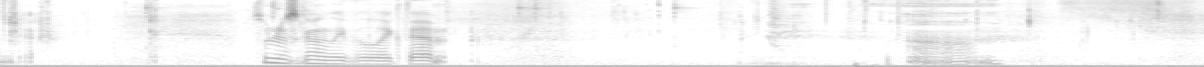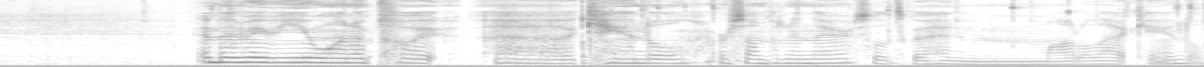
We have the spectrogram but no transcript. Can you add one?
Yeah. So I'm just going to leave it like that. Um, and then maybe you want to put candle or something in there. So let's go ahead and model that candle.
